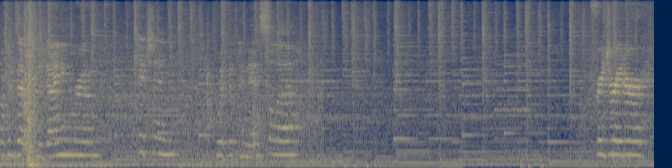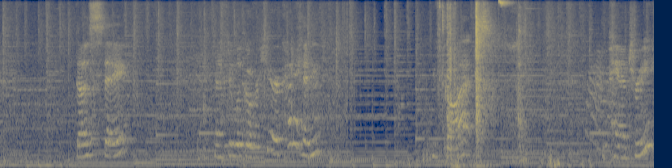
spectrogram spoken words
Opens up to the dining room, kitchen with the peninsula. Refrigerator does stay. And if you look over here, kind of hidden, we've got the pantry.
